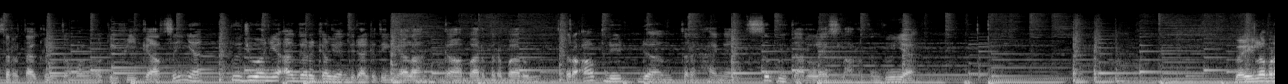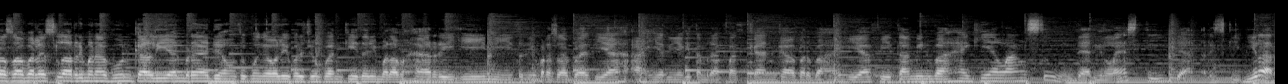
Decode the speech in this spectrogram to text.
serta klik tombol notifikasinya tujuannya agar kalian tidak ketinggalan kabar terbaru, terupdate, dan terhangat seputar Leslar tentunya. Baiklah para sahabat Leslar di mana pun kalian berada untuk mengawali perjumpaan kita di malam hari ini. Tentunya para sahabat ya akhirnya kita mendapatkan kabar bahagia vitamin bahagia langsung dari Lesti dan Rizky Bilar.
